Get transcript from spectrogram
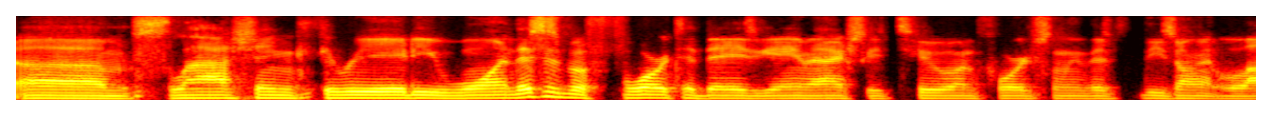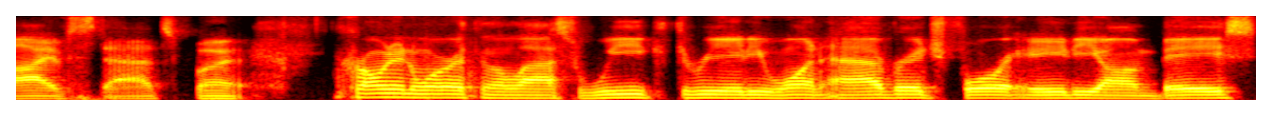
um, slashing 381. This is before today's game, actually, too. Unfortunately, these aren't live stats, but Cronenworth in the last week, 381 average, 480 on base,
